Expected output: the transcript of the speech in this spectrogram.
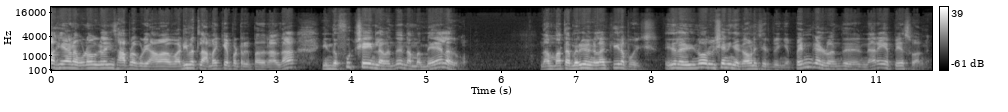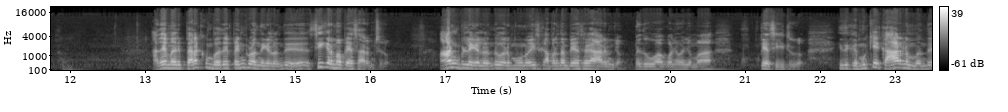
வகையான உணவுகளையும் சாப்பிடக்கூடிய வடிவத்தில் அமைக்கப்பட்டிருப்பதனால தான் இந்த ஃபுட் செயினில் வந்து நம்ம மேலே இருக்கும். நம்ம மற்ற மிருகங்கள்லாம் கீழே போயிடுச்சு. இதில் இன்னொரு விஷயம் நீங்கள் கவனிச்சிருப்பீங்க. பெண்கள் வந்து நிறைய பேசுவாங்க. அதே மாதிரி பிறக்கும்போதே பெண் குழந்தைகள் வந்து சீக்கிரமாக பேச ஆரம்பிச்சிடும் ஆண் பிள்ளைகள் வந்து ஒரு மூணு வயசுக்கு அப்புறம் தான் பேசவே ஆரம்பிக்கும். மெதுவாக கொஞ்சம் கொஞ்சமாக பேசிக்கிட்டு இருக்கும். இதுக்கு முக்கிய காரணம் வந்து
